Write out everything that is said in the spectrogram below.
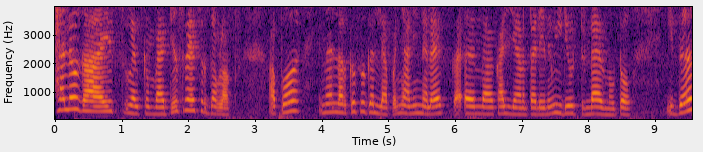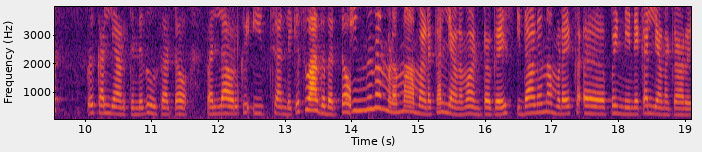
Hello guys welcome back to Shreyashraddha vlogs അപ്പോൾ ഇന്ന് എല്ലാവർക്കും സുഖമല്ല അപ്പം ഞാൻ ഇന്നലെ എന്താ കല്യാണത്തലേന്ന് വീഡിയോ ഇട്ടിട്ടുണ്ടായിരുന്നു കേട്ടോ ഇത് കല്യാണത്തിന്റെ ദിവസം കേട്ടോ അപ്പം എല്ലാവർക്കും ഈ ചാനലിലേക്ക് സ്വാഗതം കേട്ടോ ഇന്ന് നമ്മുടെ മാമയുടെ കല്യാണമാണ് കേട്ടോ ഗൈസ് ഇതാണ് നമ്മുടെ പെണ്ണിന്റെ കല്യാണക്കാറ്.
